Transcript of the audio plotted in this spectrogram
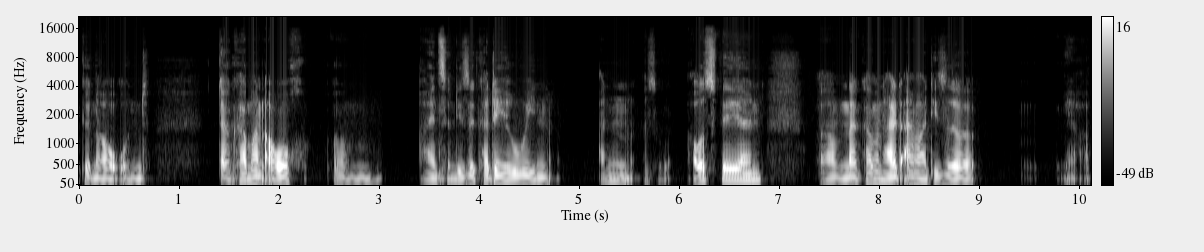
Genau, und dann kann man auch ähm, einzeln diese Kategorien an, also auswählen. Ähm, dann kann man halt einmal diese ja,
